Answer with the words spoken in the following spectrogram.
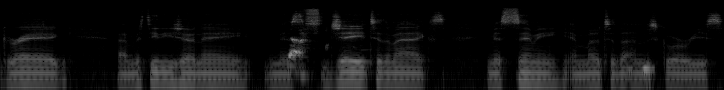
Greg, uh, Miss Didi Jonay, Miss yes. Jade to the max, Miss Simi, and Mo to the underscore Rease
